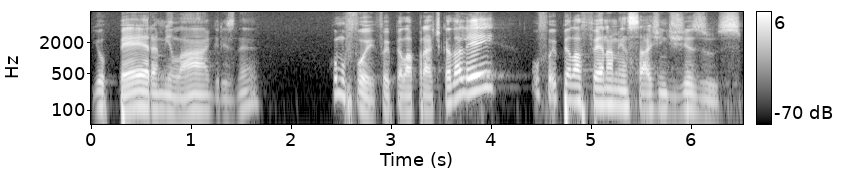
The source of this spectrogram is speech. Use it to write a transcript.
e opera milagres, né? Como foi? Foi pela prática da lei ou foi pela fé na mensagem de Jesus?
